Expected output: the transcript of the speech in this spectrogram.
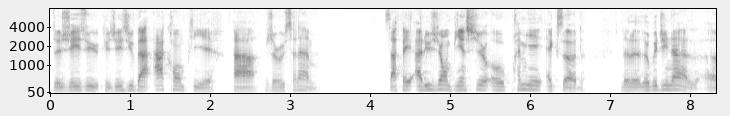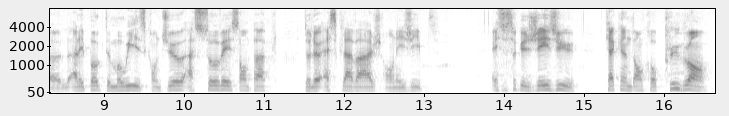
de Jésus, que Jésus va accomplir à Jérusalem. Ça fait allusion, bien sûr, au premier exode, l'original, euh, à l'époque de Moïse, quand Dieu a sauvé son peuple de leur esclavage en Égypte. Et c'est ce que Jésus, quelqu'un d'encore plus grand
